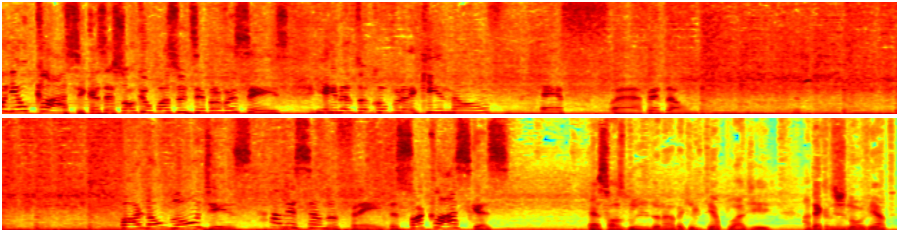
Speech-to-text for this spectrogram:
Escolheu clássicas, é só o que eu posso dizer para vocês. E ainda tocou por aqui, não. É, é, perdão. For Non Blondes, Alessandro Freitas, só clássicas. É, só as doídas, né? Daquele tempo lá de. a década de 90,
